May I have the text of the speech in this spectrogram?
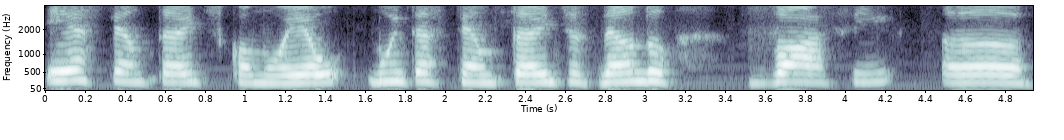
ex-tentantes como eu, muitas tentantes dando voz, assim, uh,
